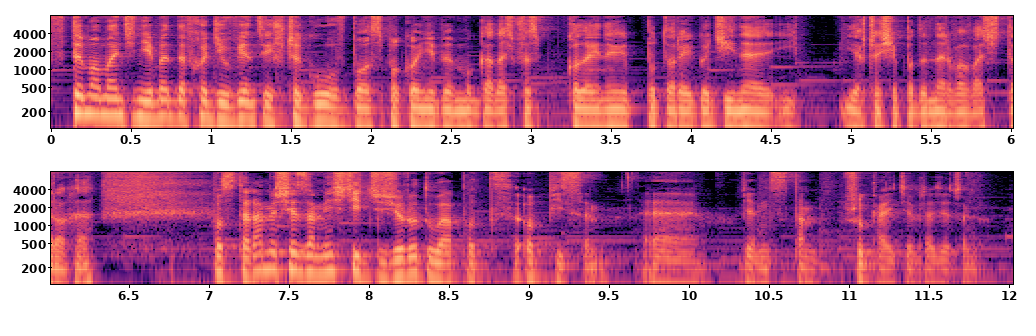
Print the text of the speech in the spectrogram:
W tym momencie nie będę wchodził więcej szczegółów, bo spokojnie bym mógł gadać przez kolejne półtorej godziny i jeszcze się podenerwować trochę. Postaramy się zamieścić źródła pod opisem, e, więc tam szukajcie w razie czego.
